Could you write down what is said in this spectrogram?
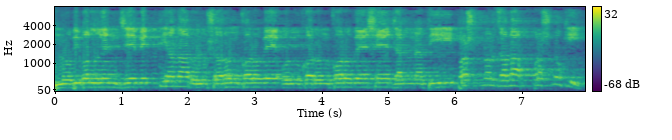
নবী বললেন, যে ব্যক্তি আমার অনুসরণ করবে, অনুকরণ করবে, সে জান্নাতি। প্রশ্নর জবাব, প্রশ্ন কি?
